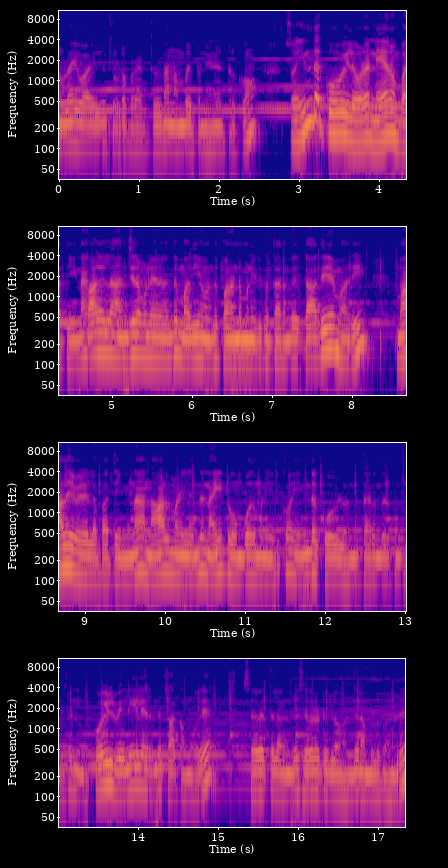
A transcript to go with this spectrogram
நுழைவாயில்னு சொல்லப்படுற இடத்துல தான் நம்ம இப்போ நின்றுட்டு இருக்கோம். ஸோ இந்த கோவிலோட நேரம் பார்த்தீங்கன்னா காலையில் அஞ்சரை மணிலேருந்து மதியம் வந்து பன்னெண்டு மணி வரைக்கும் திறந்துருக்கு. அதே மாதிரி மாலை வேளையில் பார்த்தீங்கன்னா நாலு மணிலேருந்து நைட்டு ஒம்பது மணி வரைக்கும் இந்த கோவில் வந்து திறந்துருக்குன்னு சொல்லிட்டு நீங்கள் கோவில் வெளியிலேருந்து பார்க்கும்போது செவத்தில் வந்து செவரொட்டியில் வந்து நம்மளுக்கு வந்து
